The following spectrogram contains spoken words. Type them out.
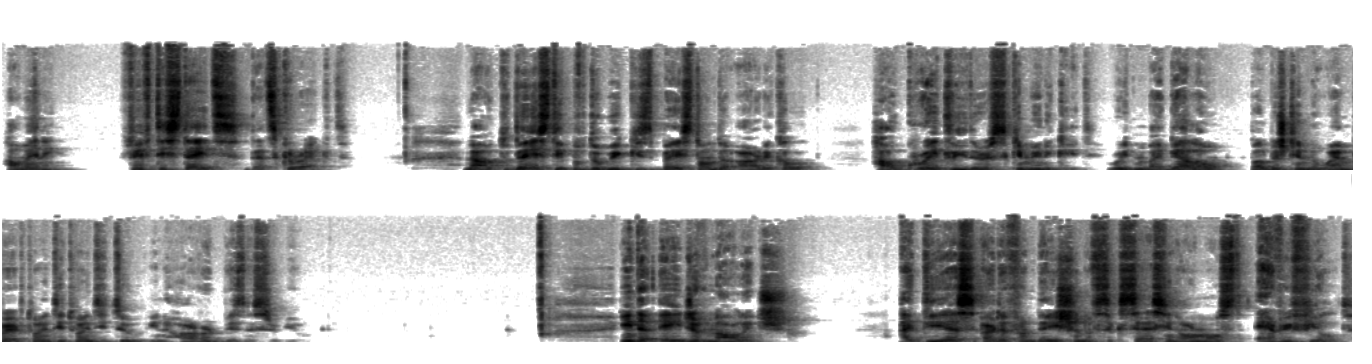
How many? 50 states. That's correct. Now, today's tip of the week is based on the article how Great Leaders Communicate, written by Gallo, published in November 2022 in Harvard Business Review. In the age of knowledge, ideas are the foundation of success in almost every field.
